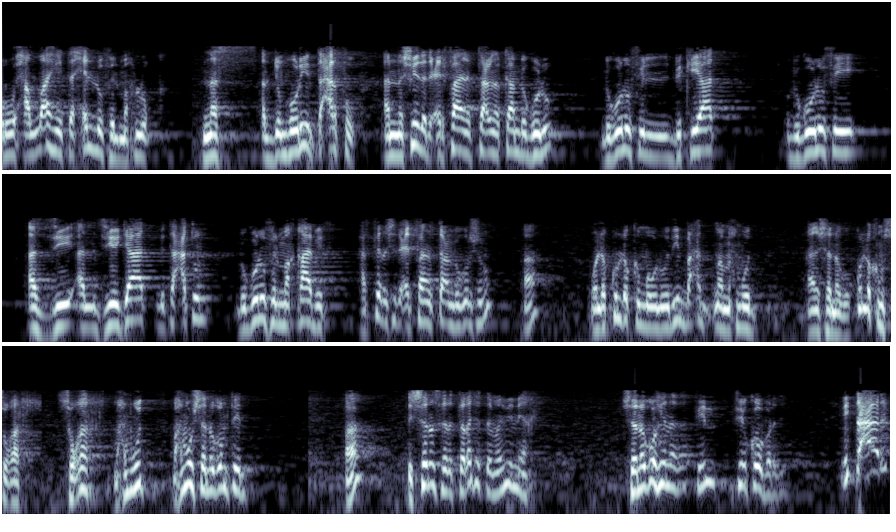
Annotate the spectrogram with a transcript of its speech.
روح الله تحل في المخلوق. ناس الجمهوريين تعرفوا النشيد العرفاني بتاعنا كان بيقولوا بيقولوا في البكيات وبيقولوا في الزي الزيجات بتاعتهم بيقولوا في المقابر. عارفين النشيد العرفاني بتاعهم بيقولوا شنو؟ ها؟ ولا كلكم مولودين بعد ما محمود؟ أنا شنقوا كلكم صغار. صغار. محمود. محمود شنقوا متين ها؟ السنة سنة 83 يا أخي. شنقوه هنا؟ في في كوبر دي. أنت عارف؟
